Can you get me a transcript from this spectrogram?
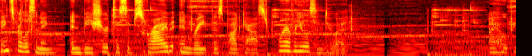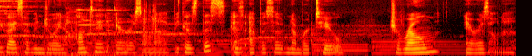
Thanks for listening, and be sure to subscribe and rate this podcast wherever you listen to it. I hope you guys have enjoyed Haunted Arizona because this is episode number two Jerome, Arizona.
